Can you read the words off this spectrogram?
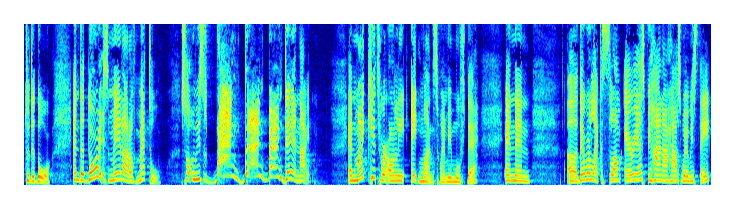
to the door. And the door is made out of metal. So it was bang, bang, bang, day and night. And my kids were only eight months when we moved there. And then uh, there were like slum areas behind our house where we stayed.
